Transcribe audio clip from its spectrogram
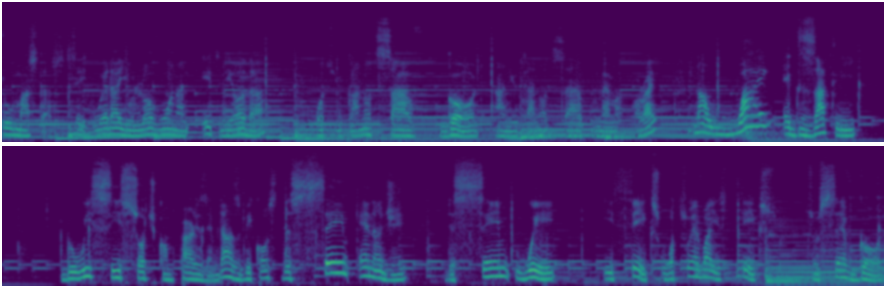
two masters. Say whether you love one and hate the other, but you cannot serve God and you cannot serve Mammon. All right. Now, why exactly do we see such comparison? That's because the same energy, the same way it takes, whatsoever it takes to serve God,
